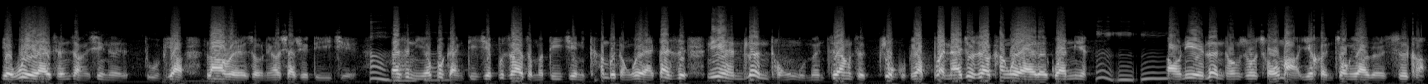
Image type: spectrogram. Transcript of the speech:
有未来成长性的股票拉回的时候，你要下去低阶。嗯，但是你又不敢低阶，不知道怎么低阶，你看不懂未来，但是你也很认同我们这样子做股票，本来就是要看未来的观念。嗯嗯嗯。哦，你也认同说筹码也很重要的思考，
